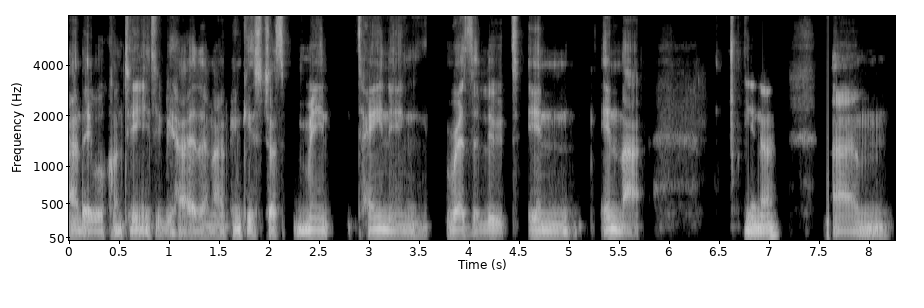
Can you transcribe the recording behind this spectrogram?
and they will continue to be had. And I think it's just maintaining resolute in in that, you know. Um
